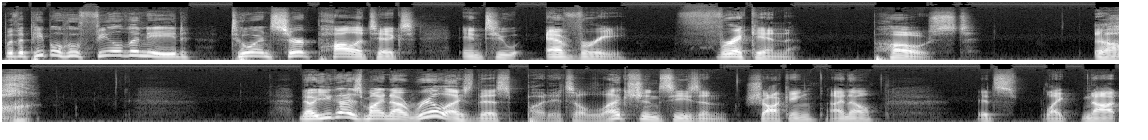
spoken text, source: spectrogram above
but the people who feel the need to insert politics into every frickin' post. Ugh. Now, you guys might not realize this, but it's election season. Shocking, I know. It's like not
